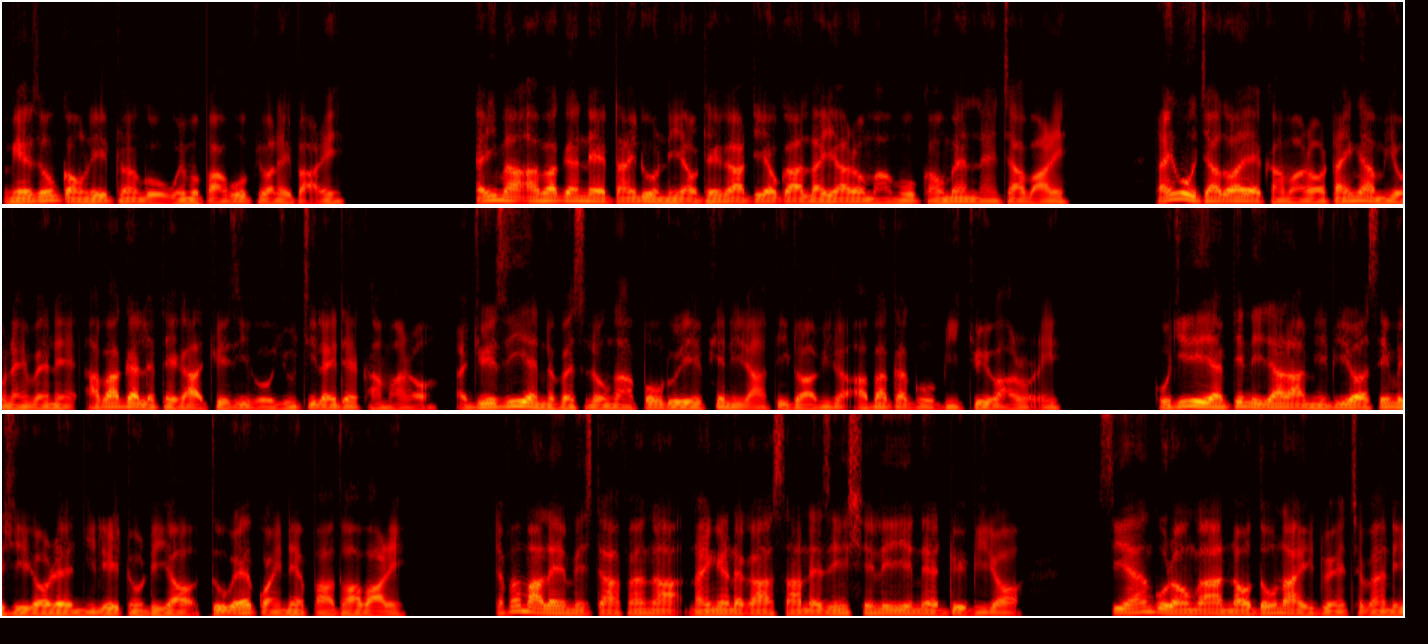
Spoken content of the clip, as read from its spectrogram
အငယ်ဆုံးကောင်လေးအတွန်းကိုဝင်မပါဖို့ပြောလိုက်ပါတယ်။အဲဒီမှာအာဘကန်နဲ့တိုင်းတို့နှစ်ယောက်တည်းကတယောက်ကလိုက်ရတော့မှမို့ကောင်းပန်းလန်ကြပါတယ်။တိုင်းကိုကြားသွားတဲ့အခါမှာတော့တိုင်းကမယုံနိုင်ဘဲနဲ့အာဘကတ်လက်ထဲကအကျွေးစီကိုယူကြည့်လိုက်တဲ့အခါမှာတော့အကျွေးစီရဲ့နှစ်ဘက်စလုံးကပုံတွေဖြစ်နေတာတီးသွားပြီးတော့အာဘကတ်ကိုပြီးကျွေးပါတော့တယ်။ ကိုကြီးတွေရန်ပြစ်နေကြတာမြင်ပြီးတော့စိတ်မရှိတော့တဲ့ညီလေးတွန်တယောက်သူ့ပဲကွိုင်နဲ့ပါသွားပါတယ်။တစ်ဖက်မှာလည်းမစ္စတာဖန်ကနိုင်ငံတကာစာနယ်ဇင်းရှင်းလင်းရေးနဲ့တွေ့ပြီးတော့စီယန်ကိုတောင်ကနောက်3နာရီအတွင်းဂျပန်တွေ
